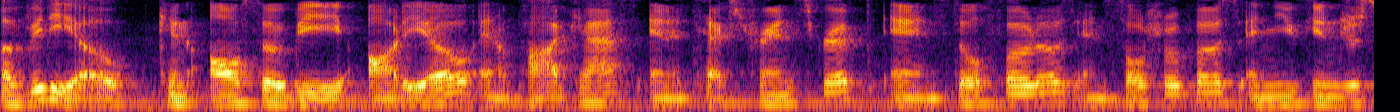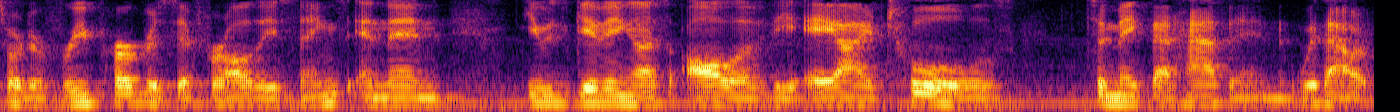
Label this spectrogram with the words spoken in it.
a video can also be audio and a podcast and a text transcript and still photos and social posts and you can just sort of repurpose it for all these things and then he was giving us all of the AI tools to make that happen without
